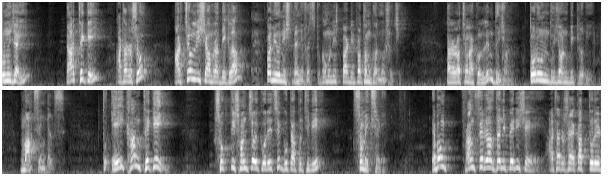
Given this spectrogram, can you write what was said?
অনুযায়ী তার থেকেই আঠারোশো আটচল্লিশে আমরা দেখলাম কমিউনিস্ট ম্যানিফেস্টো। কমিউনিস্ট পার্টির প্রথম কর্মসূচি। তারা রচনা করলেন দুজন। তরুণ দুজন বিপ্লবী, মার্কস এঙ্গেলস। তো এইখান থেকেই শক্তি সঞ্চয় করেছে গোটা পৃথিবীর শ্রমিক শ্রেণি। এবং ফ্রান্সের রাজধানী প্যারিসে আঠারোশো একাত্তরের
